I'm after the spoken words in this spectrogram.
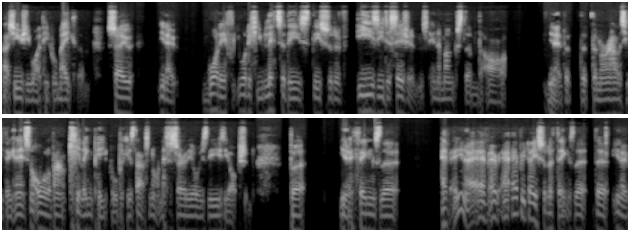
That's usually why people make them. So, you know, what if, what if you litter these, these sort of easy decisions in amongst them that are, you know, the, the, the morality thing. And it's not all about killing people because that's not necessarily always the easy option, but, you know, things that, you know, every, everyday sort of things that, that, you know,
